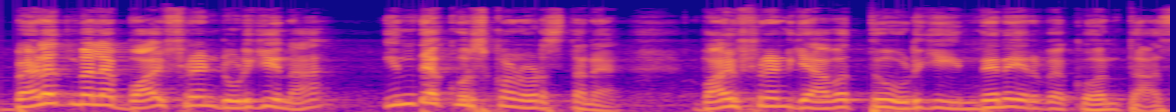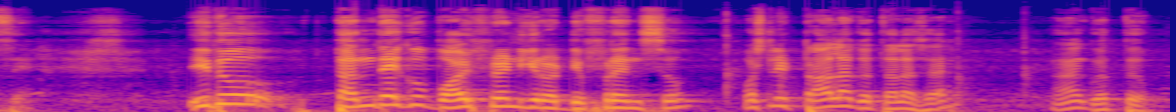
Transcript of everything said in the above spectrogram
ಬೆಳೆದ ಮೇಲೆ ಬಾಯ್ ಫ್ರೆಂಡ್ ಹುಡುಗಿನ ಹಿಂದೆ ಕೂರಿಸ್ಕೊಂಡು ಓಡಿಸ್ತಾನೆ. ಬಾಯ್ ಫ್ರೆಂಡ್ಗೆ ಯಾವತ್ತೂ ಹುಡುಗಿ ಹಿಂದೆನೇ ಇರಬೇಕು ಅಂತ ಆಸೆ. ಇದು ತಂದೆಗೂ ಬಾಯ್ ಫ್ರೆಂಡ್ಗಿರೋ ಡಿಫ್ರೆನ್ಸು ಮೋಸ್ಟ್ಲಿ ಟ್ರಾಲ್ ಗೊತ್ತಲ್ಲ ಸರ್? ಹಾಂ, ಗೊತ್ತು.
